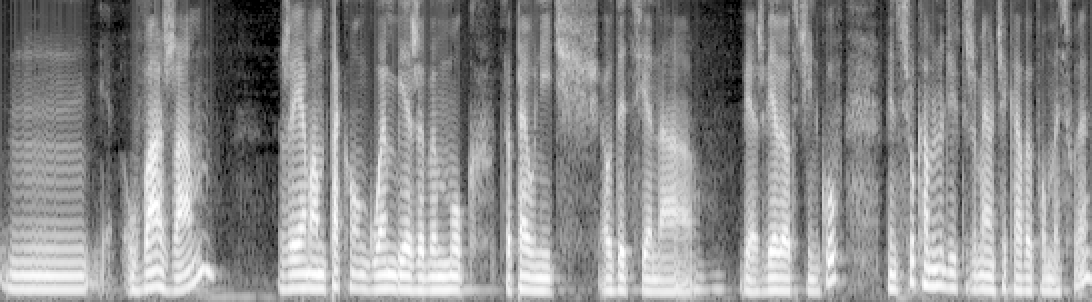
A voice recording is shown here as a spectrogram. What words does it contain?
mm, uważam, że ja mam taką głębię, żebym mógł zapełnić audycję na, wiesz, wiele odcinków, więc szukam ludzi, którzy mają ciekawe pomysły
